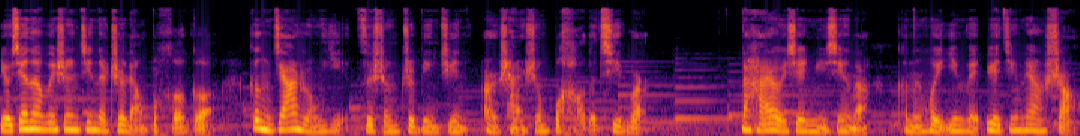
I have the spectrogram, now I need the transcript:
有些呢卫生巾的质量不合格，更加容易滋生致病菌而产生不好的气味儿。那还有一些女性呢，可能会因为月经量少，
